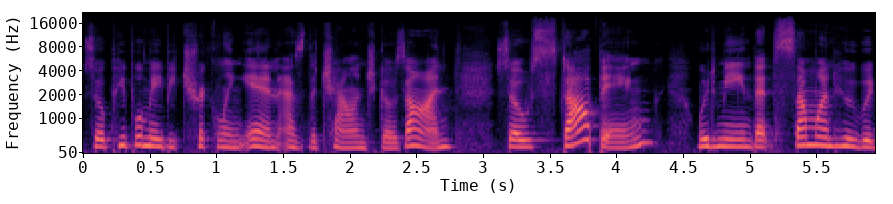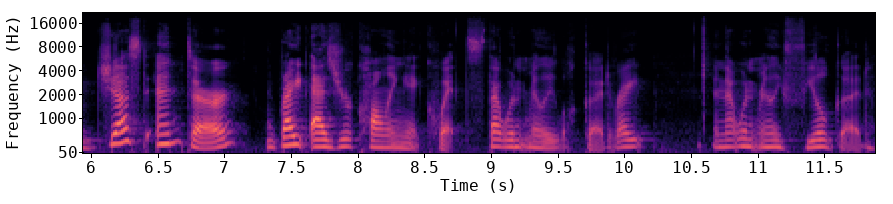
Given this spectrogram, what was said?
So people may be trickling in as the challenge goes on. So stopping would mean that someone who would just enter right as you're calling it quits. That wouldn't really look good, right? And that wouldn't really feel good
